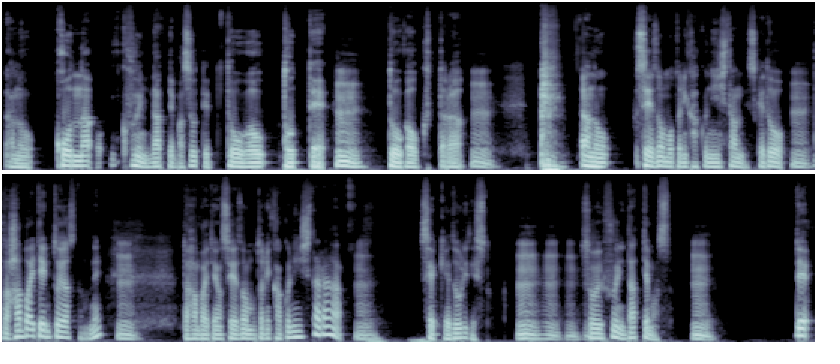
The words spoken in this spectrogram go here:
あの、こんな風になってますって動画を撮って、うん。動画を送ったら、うん。あの、製造元に確認したんですけど、うん。販売店に問い合わせたのね。うん。で販売店の製造元に確認したら、うん。設計通りですと。うん。うん。うん。そういう風になってます。うん。で、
